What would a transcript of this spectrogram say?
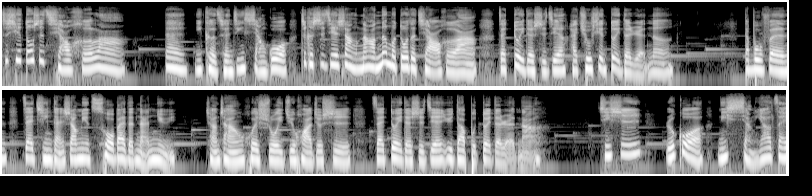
这些都是巧合啦，但你可曾经想过，这个世界上哪有那么多的巧合啊？在对的时间还出现对的人呢？大部分在情感上面挫败的男女，常常会说一句话，就是在对的时间遇到不对的人呐。其实。如果你想要在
